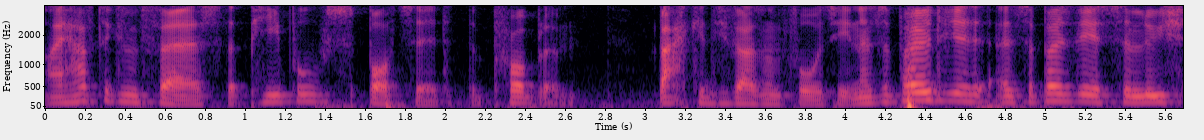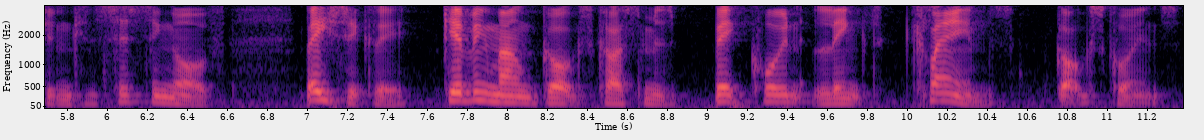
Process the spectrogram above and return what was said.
I have to confess that people spotted the problem back in 2014 and supposedly, and supposedly a solution consisting of basically giving Mt. Gox customers Bitcoin linked claims, Gox coins,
